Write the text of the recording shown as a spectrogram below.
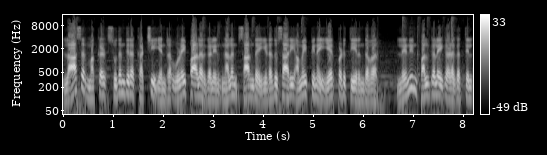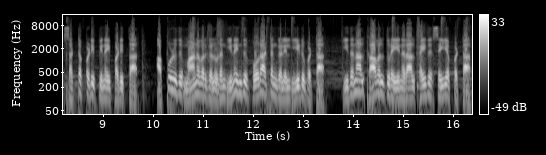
லாசர் மக்கள் சுதந்திர கட்சி என்ற உழைப்பாளர்களின் நலன் சார்ந்த இடதுசாரி அமைப்பினை ஏற்படுத்தியிருந்தவர். லெனின் பல்கலைக்கழகத்தில் சட்டப்படிப்பினை படித்தார். அப்பொழுது மாணவர்களுடன் இணைந்து போராட்டங்களில் ஈடுபட்டார். இதனால் காவல்துறையினரால் கைது செய்யப்பட்டார்.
